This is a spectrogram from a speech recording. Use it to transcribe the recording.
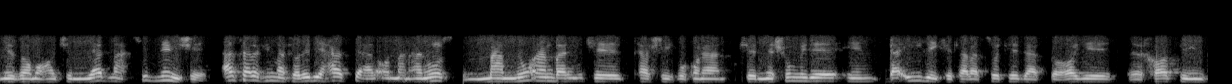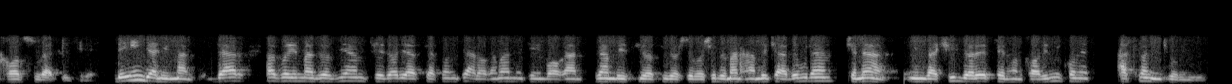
نظام حاکمیت محسوب نمیشه. از طرف این مطالبی هست که الان من هنوز ممنوعم برای اینکه تشریح بکنم که نشون میده این بعیده که توسط دسته های خاص این کار صورت بگیره به این دلیل من در فضای مجازی هم تعدادی از کسانی که علاقه من که این واقعا جنبه سیاسی داشته باشه به من حمله کرده بودن که نه این وکیل داره پنهانکاری می‌کنه. اصلا اینطوری نیست.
